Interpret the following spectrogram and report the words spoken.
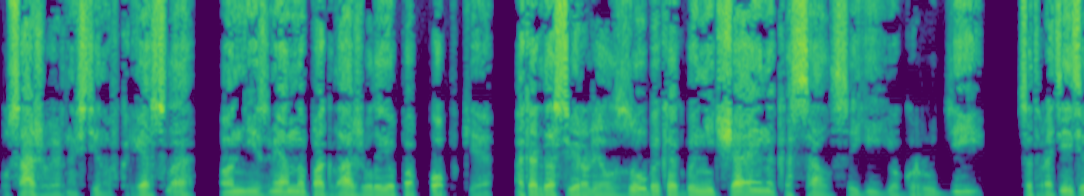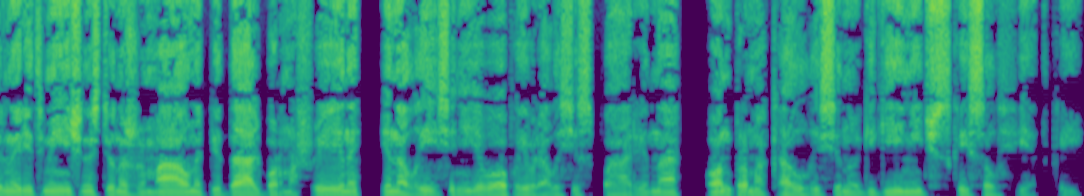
Усаживая Эрнестину в кресло, он неизменно поглаживал ее по попке, а когда сверлил зубы, как бы нечаянно касался ее груди. С отвратительной ритмичностью нажимал на педаль бормашины, и на лысине его появлялась испарина. Он промокал лысину гигиенической салфеткой.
